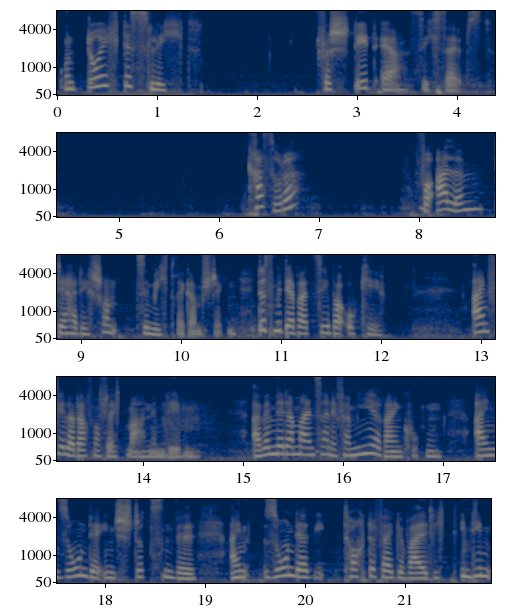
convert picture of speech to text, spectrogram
und durch das Licht versteht er sich selbst. Krass, oder? Vor allem, der hatte schon ziemlich Dreck am Stecken. Das mit der Bathseba, okay. Ein Fehler darf man vielleicht machen im Leben. Aber wenn wir da mal in seine Familie reingucken, ein Sohn, der ihn stürzen will, ein Sohn, der die Tochter vergewaltigt, in dem,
